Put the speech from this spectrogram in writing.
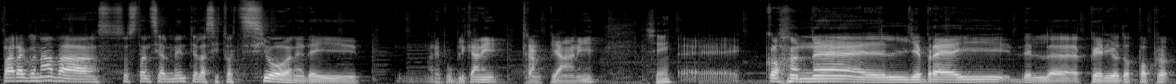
Paragonava sostanzialmente la situazione dei repubblicani trampiani sì. eh, con eh, gli ebrei del periodo po-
